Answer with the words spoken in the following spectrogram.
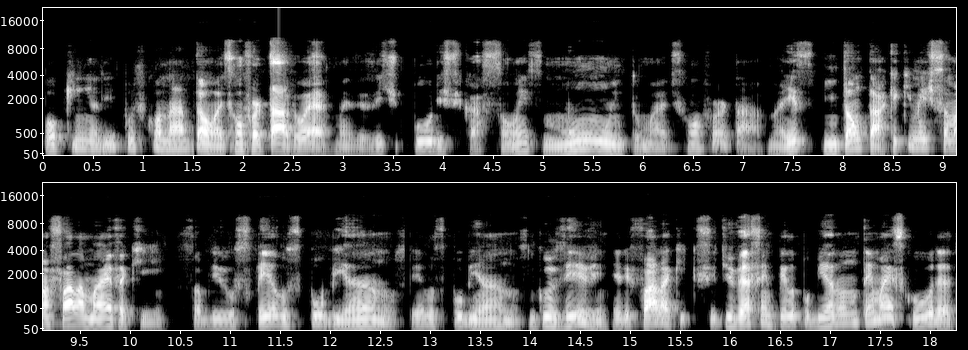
pouquinho ali, purificou nada. Então, é desconfortável? É, mas existe purificações muito mais desconfortáveis, não é isso? Então tá, o que que Meixo Sama fala mais aqui? Sobre os pelos pubianos, pelos pubianos. Inclusive, ele fala aqui que se tivessem pelo pubiano não tem mais cura.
